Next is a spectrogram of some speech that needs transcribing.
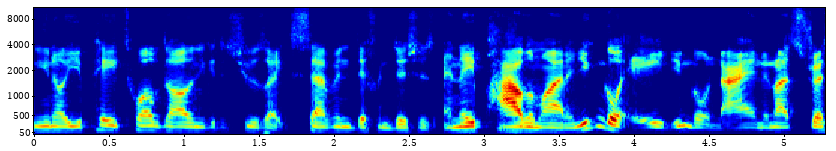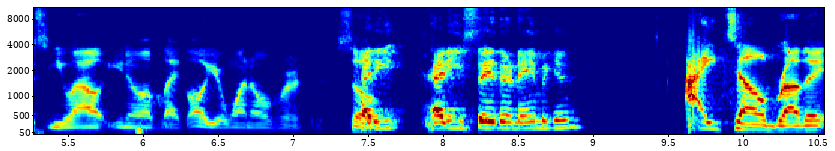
you know, you pay twelve dollars, and you get to choose like seven different dishes, and they pile them on, and you can go eight, you can go nine. They're not stressing you out, you know, of like, oh, you're one over. So How do you how do you say their name again? ITAL, brother,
